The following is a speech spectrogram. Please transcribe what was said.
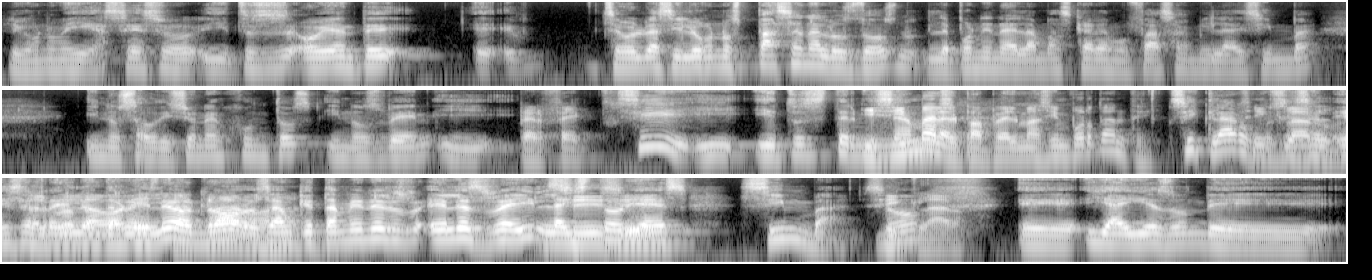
Le digo, no me digas eso. Y entonces, obviamente, eh, se vuelve así. Luego nos pasan a los dos, le ponen a él la máscara de Mufasa, a mí la de Simba, y nos audicionan juntos y nos ven y... Perfecto. Sí, y, y entonces terminamos... Y Simba era el papel más importante. Sí, claro, Sí, pues claro. es el, es Es el el rey león del Rey León, o sea, aunque también él, él es rey, la Sí, historia sí. es Simba, Sí, claro. Eh, y ahí es donde,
